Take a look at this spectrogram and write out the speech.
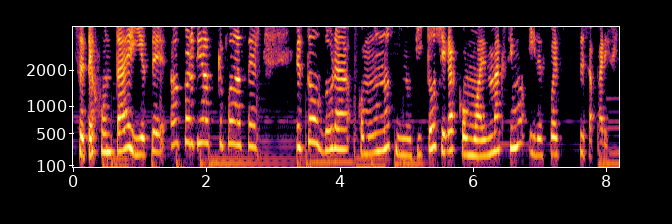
se te junta y es de, oh por Dios, ¿qué puedo hacer? Esto dura como unos minutitos, llega como al máximo y después desaparece.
